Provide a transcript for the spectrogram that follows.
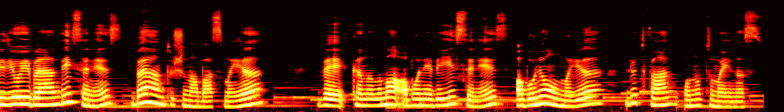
Videoyu beğendiyseniz beğen tuşuna basmayı ve kanalıma abone değilseniz abone olmayı lütfen unutmayınız.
